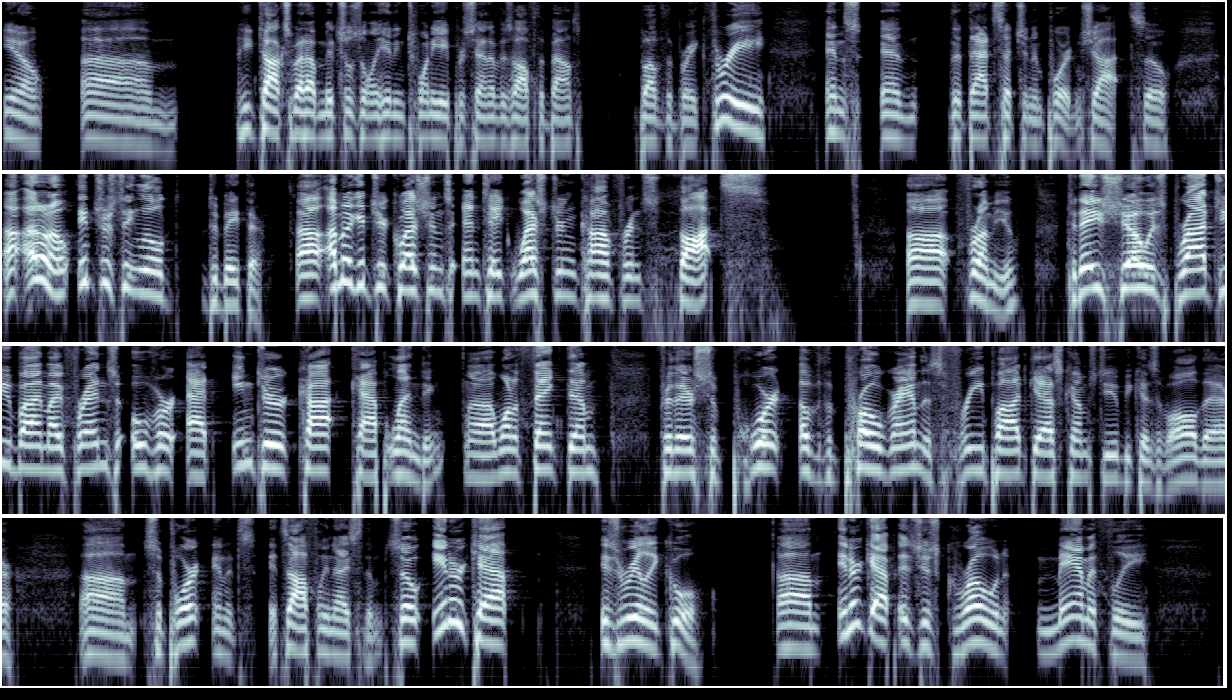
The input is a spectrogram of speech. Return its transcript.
you know, um, he talks about how Mitchell's only hitting 28% of his off the bounce above the break three, and and that that's such an important shot. So uh, I don't know. Interesting little debate there. Uh, I'm going to get to your questions and take Western Conference thoughts uh, from you. Today's show is brought to you by my friends over at Intercap Lending. Uh, I want to thank them for their support of the program. This free podcast comes to you because of all their um, support, and it's it's awfully nice of them. So Intercap is really cool. Um, Intercap has just grown mammothly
